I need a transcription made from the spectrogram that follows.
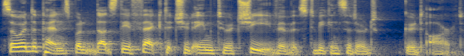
So it depends, but that's the effect it should aim to achieve if it's to be considered good art.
